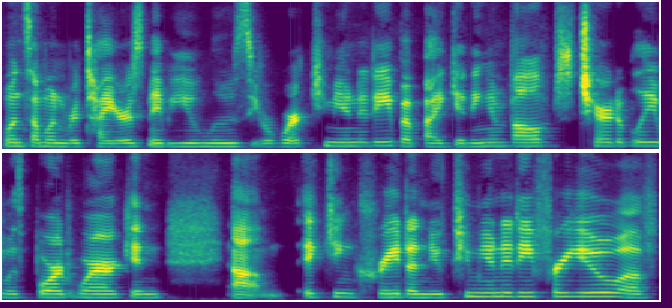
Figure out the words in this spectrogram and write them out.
when someone retires, maybe you lose your work community, but by getting involved charitably with board work, and um, it can create a new community for you of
